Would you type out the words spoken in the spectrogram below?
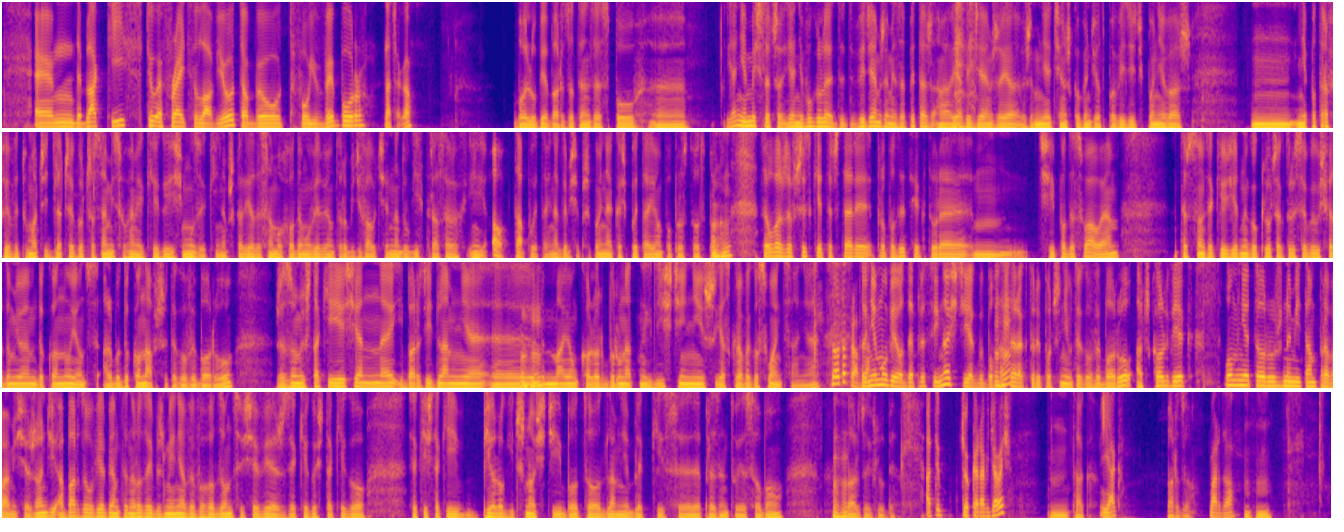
The Black Keys, Too Afraid to Love You, to był twój wybór. Dlaczego? Bo lubię bardzo ten zespół. E, Ja nie myślę, czy ja nie w ogóle wiedziałem, że mnie zapytasz, a ja wiedziałem, że, ja, że mnie ciężko będzie odpowiedzieć, ponieważ nie potrafię wytłumaczyć, dlaczego czasami słucham jakiejś muzyki. Na przykład jadę samochodem, uwielbiam to robić w aucie na długich trasach i o, ta płyta. I nagle mi się przypomina jakaś płyta i ją po prostu odpalam. Zauważ, że wszystkie te cztery propozycje, które mm, ci podesłałem, też są z jakiegoś jednego klucza, który sobie uświadomiłem dokonując albo dokonawszy tego wyboru, że są już takie jesienne i bardziej dla mnie e, mają kolor brunatnych liści niż jaskrawego słońca, nie? No to prawda. To nie mówię o depresyjności jakby bohatera, który poczynił tego wyboru, aczkolwiek u mnie to różnymi tam prawami się rządzi, a bardzo uwielbiam ten rodzaj brzmienia wywochodzący się, wiesz, z jakiegoś takiego, z jakiejś takiej biologiczności, bo to dla mnie Black Keys reprezentuje sobą. Bardzo ich lubię. A ty Jokera widziałeś? Mm, tak, Jak? Bardzo. Bardzo. Mhm.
